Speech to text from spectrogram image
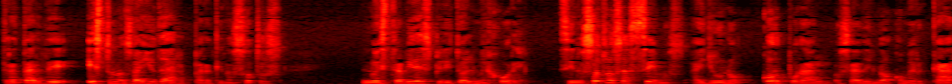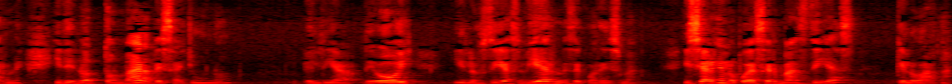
tratar de esto nos va a ayudar para que nosotros nuestra vida espiritual mejore. Si nosotros hacemos ayuno corporal, o sea, de no comer carne y de no tomar desayuno, el día de hoy y los días viernes de cuaresma, y si alguien lo puede hacer más días, que lo haga.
